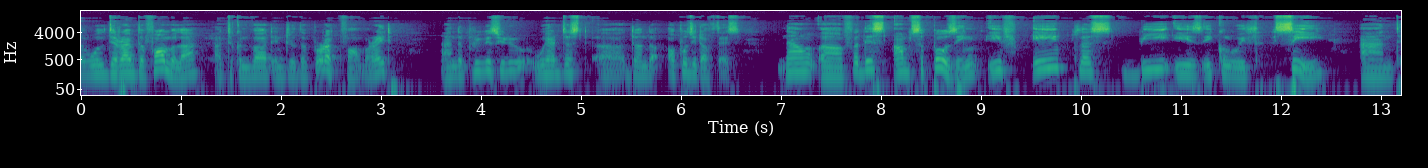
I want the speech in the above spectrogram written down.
we'll derive the formula uh, to convert into the product form. All right? And the previous video we had just uh, done the opposite of this now uh, for this I'm supposing if a plus b is equal with c and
